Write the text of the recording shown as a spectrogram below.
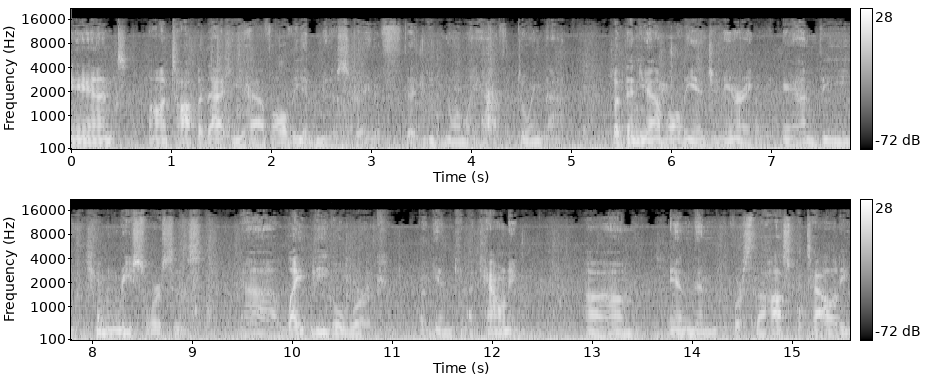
and on top of that, you have all the administrative that you'd normally have doing that. But then you have all the engineering and the human resources, uh, light legal work, again accounting, um, and then of course the hospitality.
